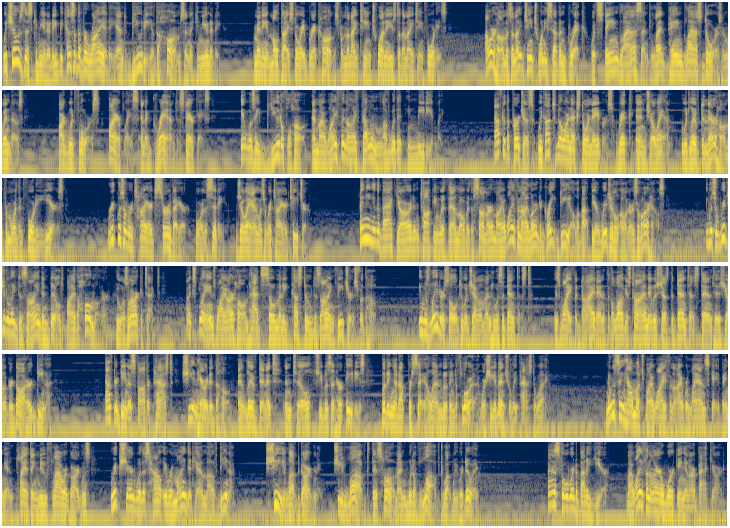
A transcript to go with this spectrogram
We chose this community because of the variety and beauty of the homes in the community. Many multi-story brick homes from the 1920s to the 1940s. Our home is a 1927 brick with stained glass and lead-pane glass doors and windows, hardwood floors, fireplace, and a grand staircase. It was a beautiful home, and my wife and I fell in love with it immediately. After the purchase, we got to know our next-door neighbors, Rick and Joanne, who had lived in their home for more than 40 years. Rick was a retired surveyor for the city. Joanne was a retired teacher. Hanging in the backyard and talking with them over the summer, my wife and I learned a great deal about the original owners of our house. It was originally designed and built by the homeowner, who was an architect. That explains why our home had so many custom design features for the home. It was later sold to a gentleman who was a dentist. His wife had died, and for the longest time it was just the dentist and his younger daughter, Dina. After Dina's father passed, she inherited the home and lived in it until she was in her 80s putting it up for sale and moving to Florida, where she eventually passed away. Noticing how much my wife and I were landscaping and planting new flower gardens, Rick shared with us how it reminded him of Dina. She loved gardening, she loved this home, and would have loved what we were doing. Fast forward about a year, my wife and I are working in our backyard.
